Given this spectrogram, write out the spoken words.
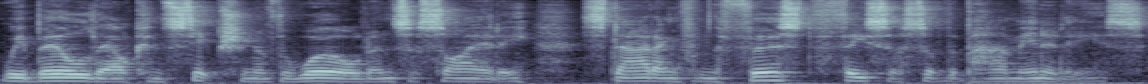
We build our conception of the world and society starting from the first thesis of the Parmenides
